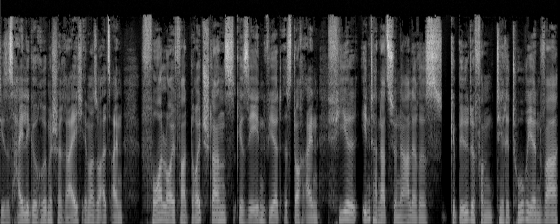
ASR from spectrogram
dieses heilige römische Reich immer so als ein Vorläufer Deutschlands gesehen wird, es doch ein viel internationaleres Gebilde von Territorien war,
